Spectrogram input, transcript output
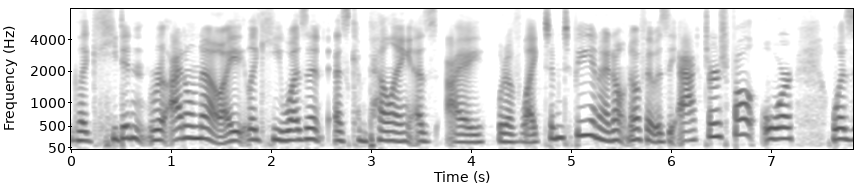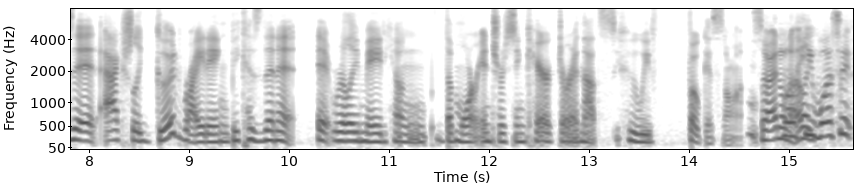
like he didn't re- I don't know. I like he wasn't as compelling as I would have liked him to be and I don't know if it was the actor's fault or was it actually good writing because then it it really made Hyung the more interesting character and that's who we focused on. So I don't well, know. he wasn't.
